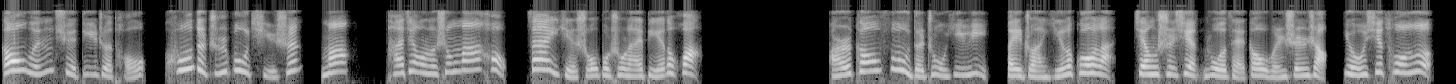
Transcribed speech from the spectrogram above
高文却低着头，哭得直不起身。妈，他叫了声妈后，再也说不出来别的话。而高富的注意力被转移了过来，将视线落在高文身上，有些错愕。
